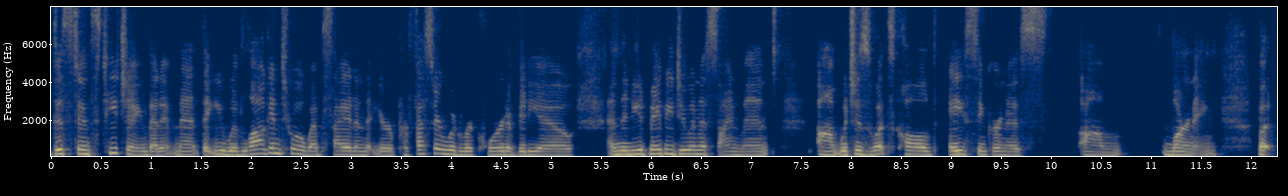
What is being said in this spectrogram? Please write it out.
distance teaching, that it meant that you would log into a website and that your professor would record a video and then you'd maybe do an assignment, um, which is what's called asynchronous um, learning. But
